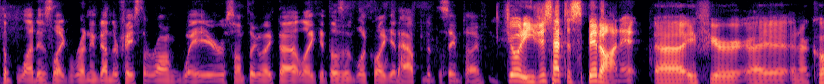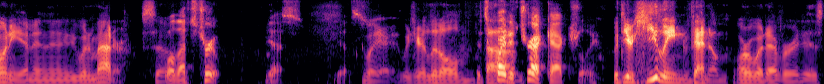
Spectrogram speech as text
the blood is like running down their face the wrong way or something like that. Like it doesn't look like it happened at the same time. Jody, you just have to spit on it uh, if you're uh, an Arkonian, and then it wouldn't matter. So, Well, that's true. Yes. Yes. well, yeah, with your little, It's quite a um, trick actually. with your healing venom or whatever it is,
